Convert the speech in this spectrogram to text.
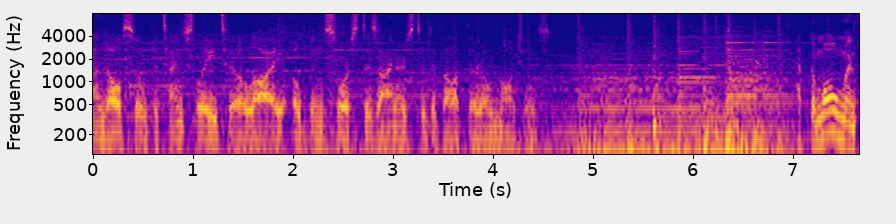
and also potentially to allow open source designers to develop their own modules. At the moment,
